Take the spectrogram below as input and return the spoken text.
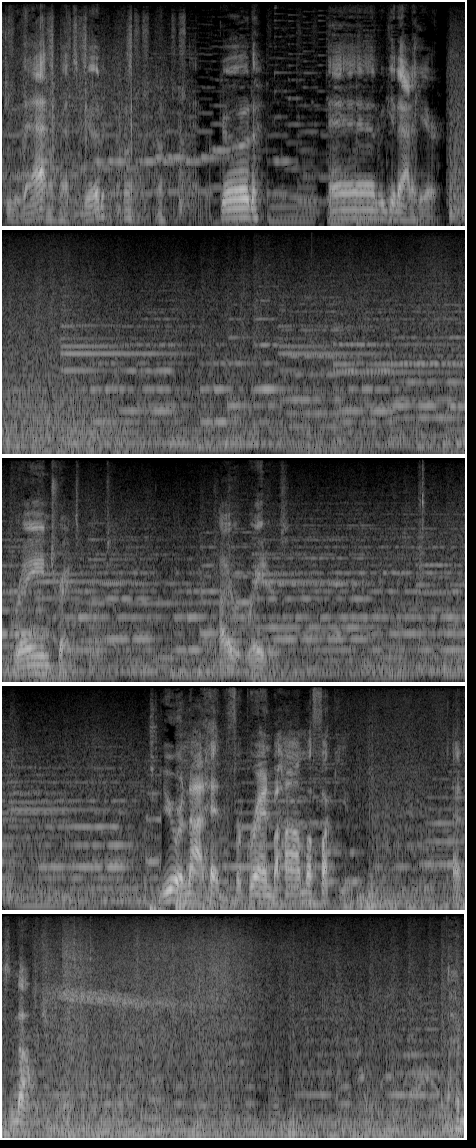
Do that. That's good. And we're good. And we get out of here. Grain transport. Pirate raiders. You are not heading for Grand Bahama. Fuck you. That is not what you're doing. I'm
